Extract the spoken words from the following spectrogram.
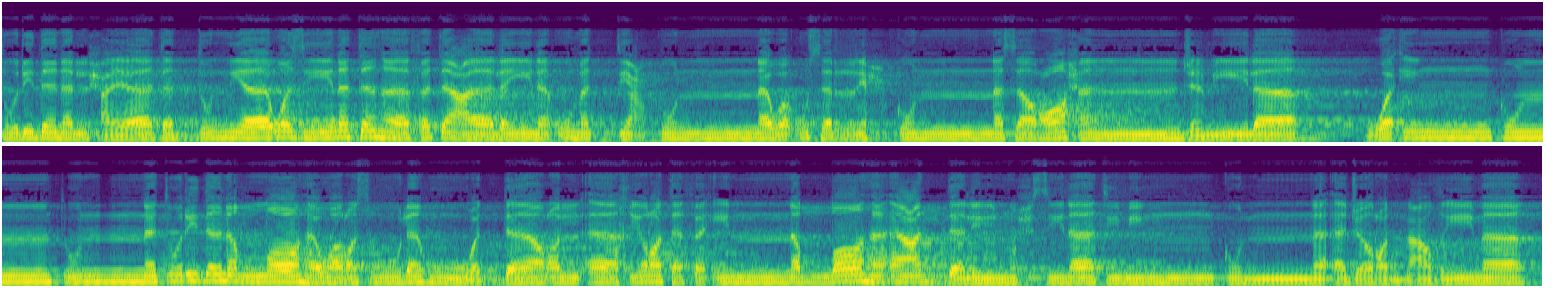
تردن الحياة الدنيا وزينتها فتعالين أمتعكن وأسرحكن سراحا جميلاً وَإِن كُنتُنَّ تُرِدْنَ اللَّهَ وَرَسُولَهُ وَالدَّارَ الْآخِرَةَ فَإِنَّ اللَّهَ أَعَدَّ لِلْمُحْسِنَاتِ مِنكُنَّ أَجْرًا عَظِيمًا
